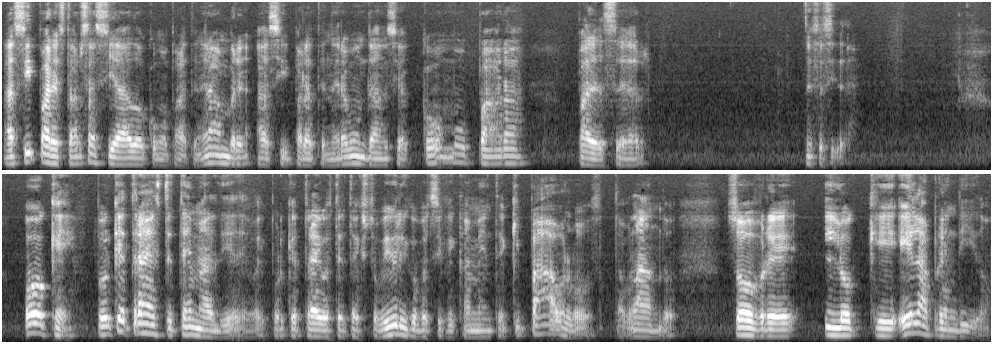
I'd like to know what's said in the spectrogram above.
Así para estar saciado como para tener hambre, así para tener abundancia como para padecer necesidad. Ok, ¿por qué trae este tema al día de hoy? ¿Por qué traigo este texto bíblico específicamente? Aquí Pablo está hablando sobre lo que él ha aprendido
